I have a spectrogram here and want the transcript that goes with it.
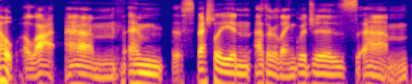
Oh, a lot. Um, and especially in other languages. Um,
